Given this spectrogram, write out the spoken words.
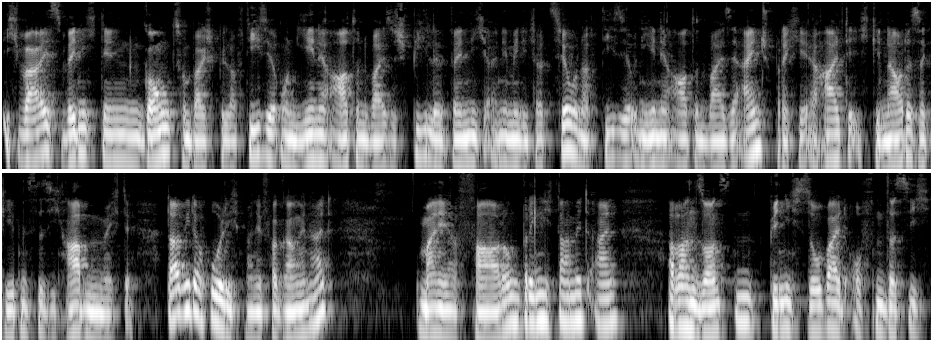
ich weiß, wenn ich den Gong zum Beispiel auf diese und jene Art und Weise spiele, wenn ich eine Meditation auf diese und jene Art und Weise einspreche, erhalte ich genau das Ergebnis, das ich haben möchte. Da wiederhole ich meine Vergangenheit meine Erfahrung bringe ich damit ein. Aber ansonsten bin ich so weit offen, dass ich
